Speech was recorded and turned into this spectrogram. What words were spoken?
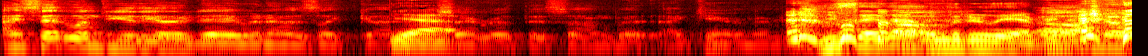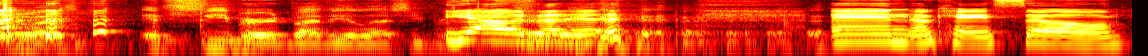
I said one to you the other day when I was like, God, Yeah. I wish I wrote this song, but I can't remember. You say that Oh. literally every oh, day. I know it was. It's Seabird by the Alessi Brothers. Yeah, I bet it. and okay, so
